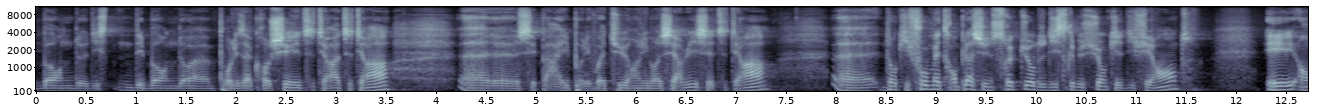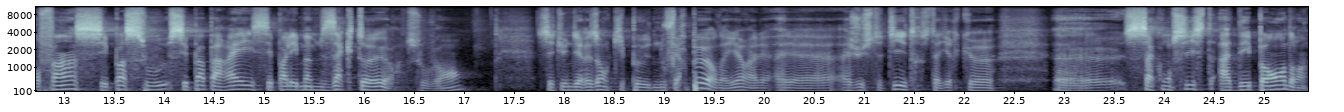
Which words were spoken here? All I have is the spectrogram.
bornes, pour les accrocher, etc. etc. c'est pareil pour les voitures en libre service, etc. donc il faut mettre en place une structure de distribution qui est différente. Et enfin, pas c'est pas pareil, c'est pas les mêmes acteurs souvent. C'est une des raisons qui peut nous faire peur d'ailleurs à, juste titre, c'est-à-dire que euh, ça consiste à dépendre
